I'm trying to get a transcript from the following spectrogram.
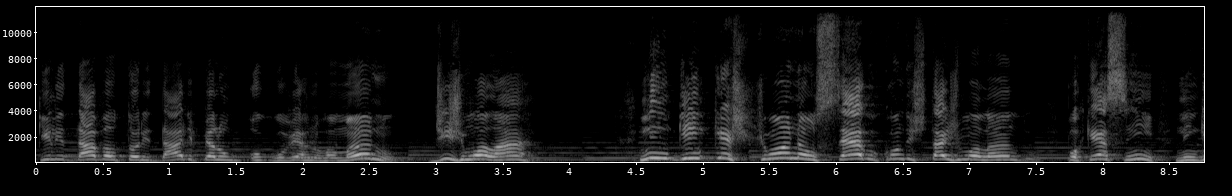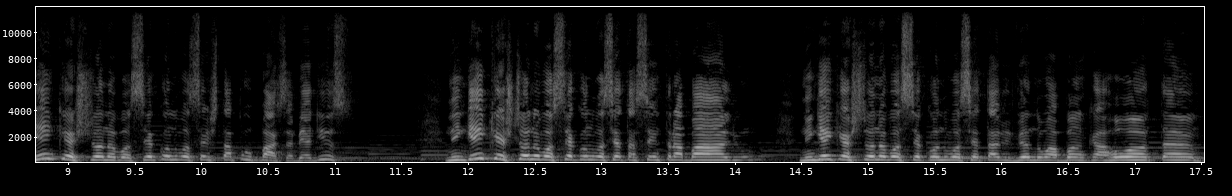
que lhe dava autoridade pelo governo romano de esmolar. Ninguém questiona o cego quando está esmolando, porque é assim, ninguém questiona você quando você está por baixo, sabia disso? Ninguém questiona você quando você está sem trabalho, ninguém questiona você quando você está vivendo uma bancarrota,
